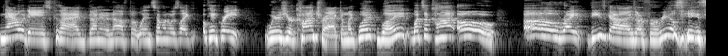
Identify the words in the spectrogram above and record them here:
nowadays because I've done it enough, but when someone was like, "Okay, great, where's your contract?" I'm like, "What? What? What's a con? Oh." Oh, right. These guys are for realsies,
